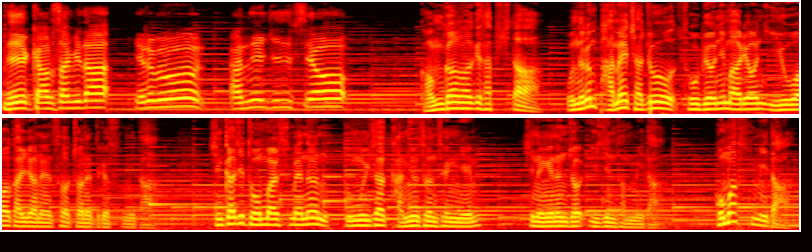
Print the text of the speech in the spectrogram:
네, 감사합니다. 여러분, 안녕히 계십시오. 건강하게 삽시다. 오늘은 밤에 자주 소변이 마려운 이유와 관련해서 전해드렸습니다. 지금까지 도움 말씀에는 동의사 강효 선생님, 진행에는 저 이진섭입니다. 고맙습니다.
